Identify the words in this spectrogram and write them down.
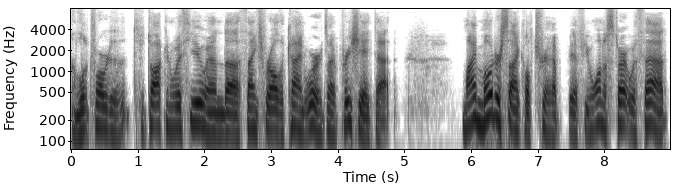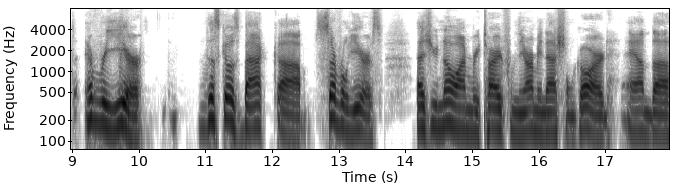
look forward to, to talking with you. And uh, thanks for all the kind words. I appreciate that. My motorcycle trip, if you want to start with that, every year. This goes back uh, several years. As you know, I'm retired from the Army National Guard, and uh,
